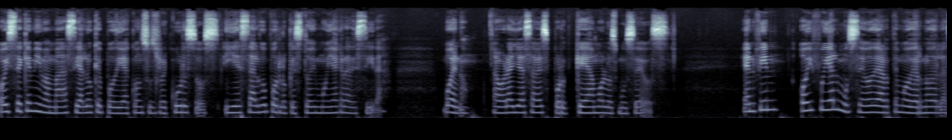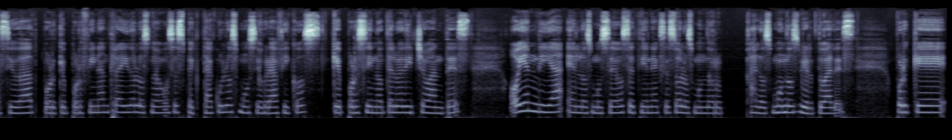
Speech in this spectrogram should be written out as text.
Hoy sé que mi mamá hacía lo que podía con sus recursos y es algo por lo que estoy muy agradecida. Bueno, ahora ya sabes por qué amo los museos. En fin, hoy fui al Museo de Arte Moderno de la ciudad porque por fin han traído los nuevos espectáculos museográficos que por si no te lo he dicho antes, hoy en día en los museos se tiene acceso a los, a los mundos virtuales, porque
